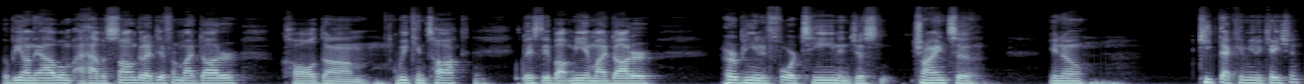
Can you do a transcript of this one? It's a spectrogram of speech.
It'll be on the album. I have a song that I did for my daughter called um, We Can Talk. It's basically about me and my daughter, her being at 14 and just trying to, you know, keep that communication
